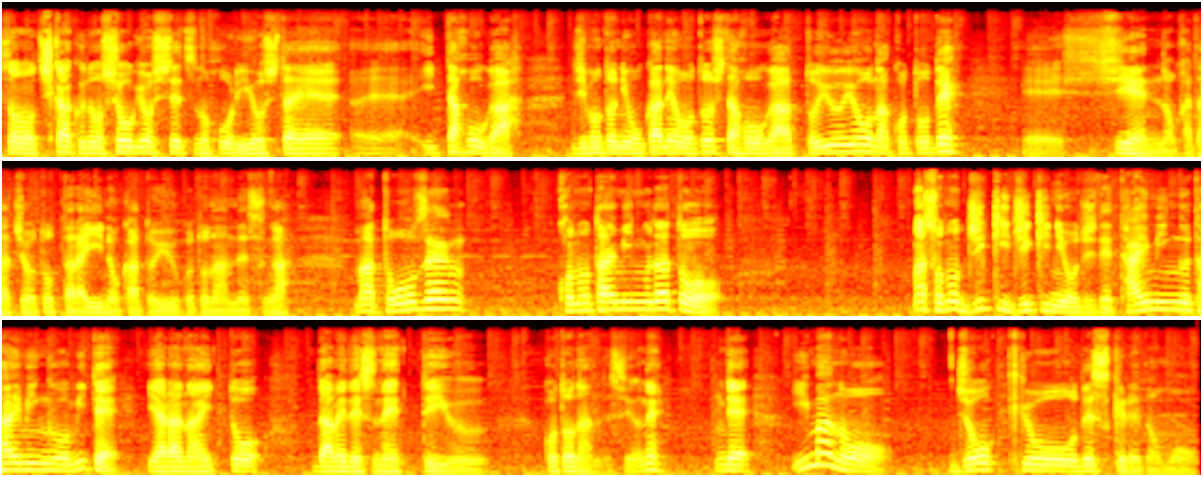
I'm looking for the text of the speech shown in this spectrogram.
その近くの商業施設の方を利用して、えー、行った方が地元にお金を落とした方がというようなことで、えー、支援の形を取ったらいいのかということなんですがまあ当然このタイミングだとまあ、その時期時期に応じてタイミングタイミングを見てやらないとダメですねっていうことなんですよね。で今の状況ですけれども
